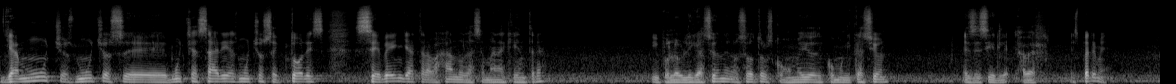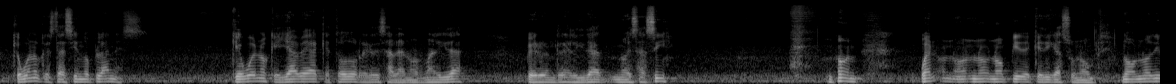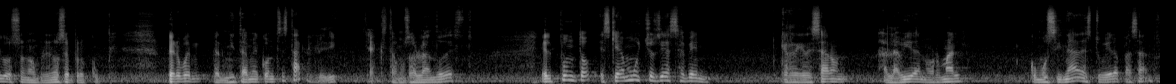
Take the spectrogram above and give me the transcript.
ya muchos, muchos, eh, muchas áreas, muchos sectores se ven ya trabajando la semana que entra. Y por la obligación de nosotros como medio de comunicación es decirle, a ver, espéreme, qué bueno que está haciendo planes, qué bueno que ya vea que todo regresa a la normalidad, pero en realidad no es así bueno, no, pide que diga su nombre. No, no digo su nombre, no se preocupe. Pero bueno, permítame contestarle, le digo, ya que estamos hablando de esto. El punto es que a muchos ya se ven que regresaron a la vida normal, como si nada estuviera pasando.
